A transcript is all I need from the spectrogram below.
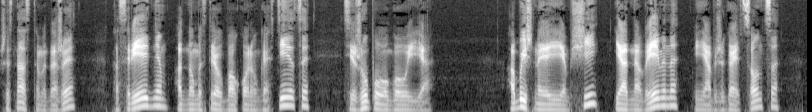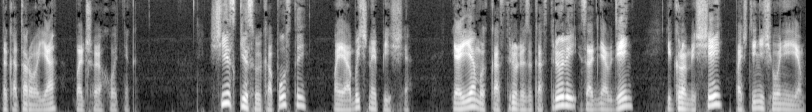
шестнадцатом этаже, на среднем, одном из трех балконов гостиницы, сижу полуголый я. Обычно я ем щи, и одновременно меня обжигает солнце, до которого я большой охотник. Щи с кислой капустой – моя обычная пища. Я ем их кастрюлю за кастрюлей изо дня в день, и кроме щей почти ничего не ем.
